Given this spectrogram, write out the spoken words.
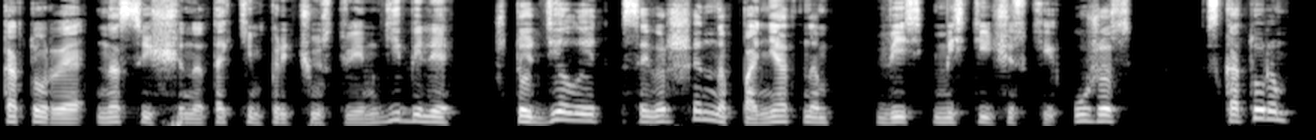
которая насыщена таким предчувствием гибели, что делает совершенно понятным весь мистический ужас, с которым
